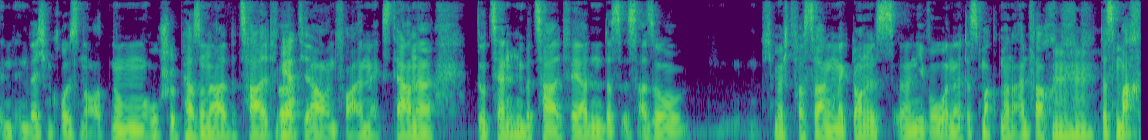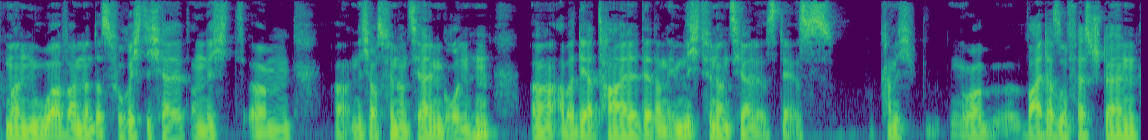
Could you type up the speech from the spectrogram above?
in, in welchen Größenordnungen Hochschulpersonal bezahlt wird, ja. ja, und vor allem externe Dozenten bezahlt werden. Das ist also ich möchte fast sagen, McDonalds-Niveau. Ne? Das macht man einfach, mhm. das macht man nur, weil man das für richtig hält und nicht, ähm, äh, nicht aus finanziellen Gründen. Äh, Äh, aber der Teil, der dann eben nicht finanziell ist, der ist kann ich nur weiter so feststellen,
